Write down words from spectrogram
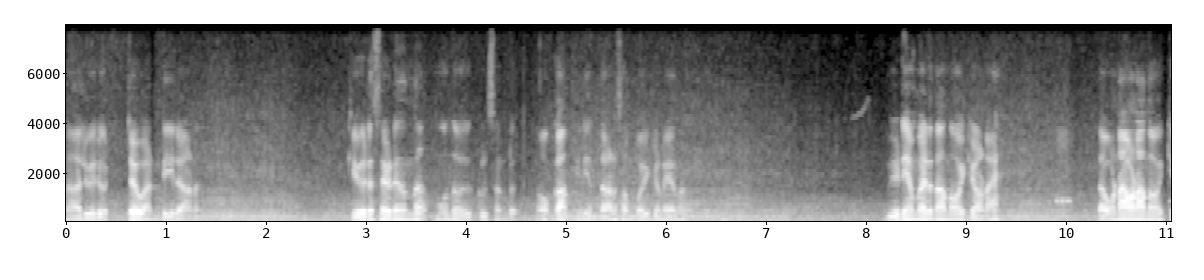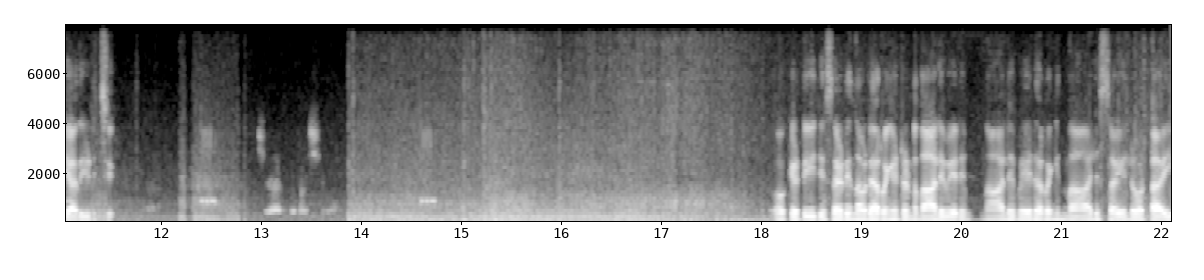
നാലുപേര് ഒറ്റ വണ്ടിയിലാണ്. ക്യൂര സൈഡിൽ നിന്ന് മൂന്ന് വെഹിക്കിൾസ് ഉണ്ട്. നോക്കാം ഇനി എന്താണ് സംഭവിക്കണേന്ന്. വീഡിയോ വരുന്ന നോക്കിയാണേ ഡൗൺ ആവണ നോക്കിയാ അത് ഇടിച്ച്. ഓക്കെ ടി ജി സൈഡിൽ നിന്ന് അവർ ഇറങ്ങിയിട്ടുണ്ട് നാല് പേരും. നാല് പേര് ഇറങ്ങി നാല് സൈഡിലോട്ടായി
